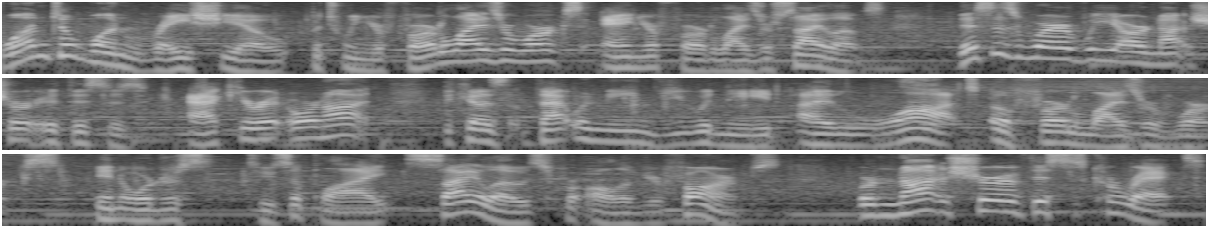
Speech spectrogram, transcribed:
one to one ratio between your fertilizer works and your fertilizer silos. This is where we are not sure if this is accurate or not, because that would mean you would need a lot of fertilizer works in order to supply silos for all of your farms. We're not sure if this is correct,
